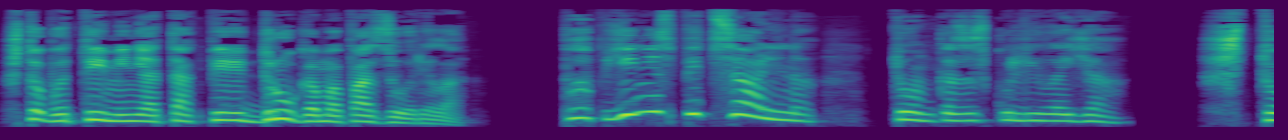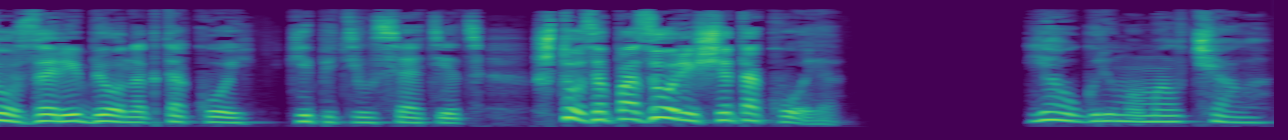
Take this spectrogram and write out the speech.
чтобы ты меня так перед другом опозорила!» «Пап, я не специально!» — тонко заскулила я. «Что за ребенок такой?» — кипятился отец. «Что за позорище такое?» Я угрюмо молчала.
